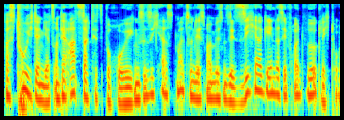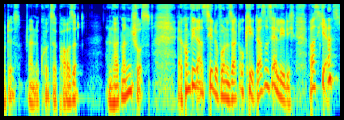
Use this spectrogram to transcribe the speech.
Was tue ich denn jetzt? Und der Arzt sagt, jetzt beruhigen Sie sich erstmal. Zunächst mal müssen Sie sicher gehen, dass Ihr Freund wirklich tot ist. Eine kurze Pause. Dann hört man einen Schuss. Er kommt wieder ans Telefon und sagt, okay, das ist erledigt. Was jetzt?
